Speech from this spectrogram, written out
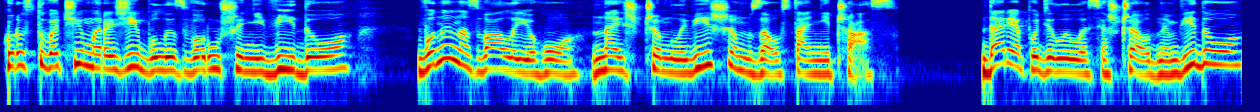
Користувачі мережі були зворушені відео. Вони назвали його найщемливішим за останній час. Дар'я поділилася ще одним відео.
